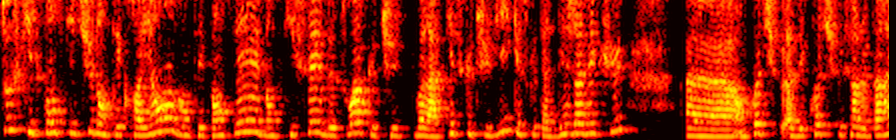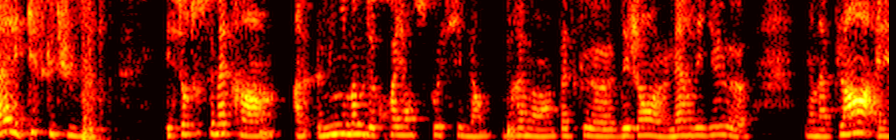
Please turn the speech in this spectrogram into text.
tout ce qui te constitue dans tes croyances, dans tes pensées, dans ce qui fait de toi que tu voilà, qu'est-ce que tu vis, qu'est-ce que tu as déjà vécu, euh, en quoi tu avec quoi tu peux faire le parallèle et qu'est-ce que tu veux. Et surtout se mettre un, le minimum de croyances possible, hein, vraiment, hein, parce que des gens euh, merveilleux euh, il y en a plein. Et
